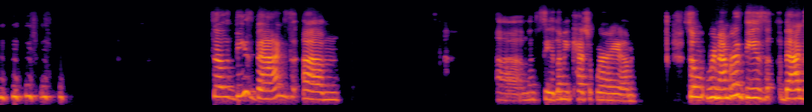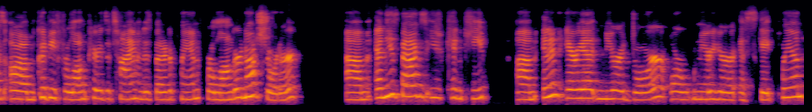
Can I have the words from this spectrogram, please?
so these bags, um, uh, let's see, let me catch up where I am. So remember, these bags um, could be for long periods of time and it's better to plan for longer, not shorter. Um, and these bags you can keep um, in an area near a door or near your escape plan,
